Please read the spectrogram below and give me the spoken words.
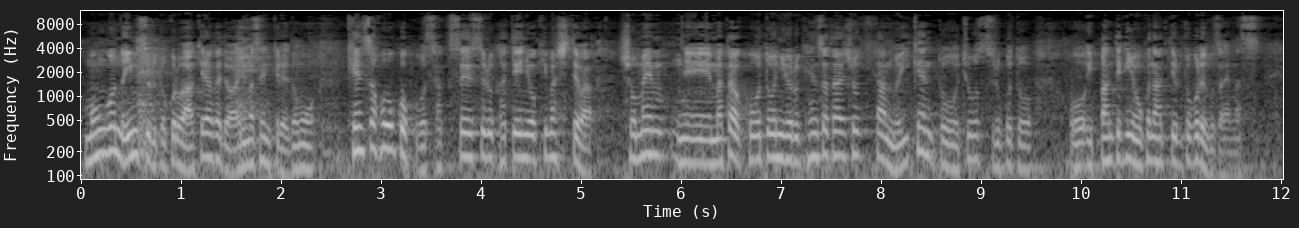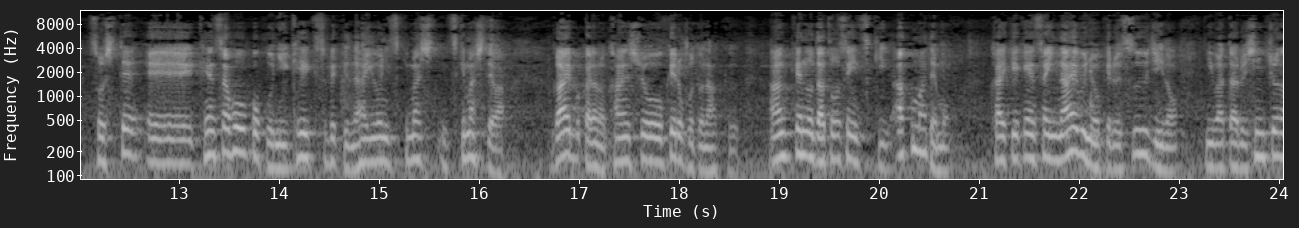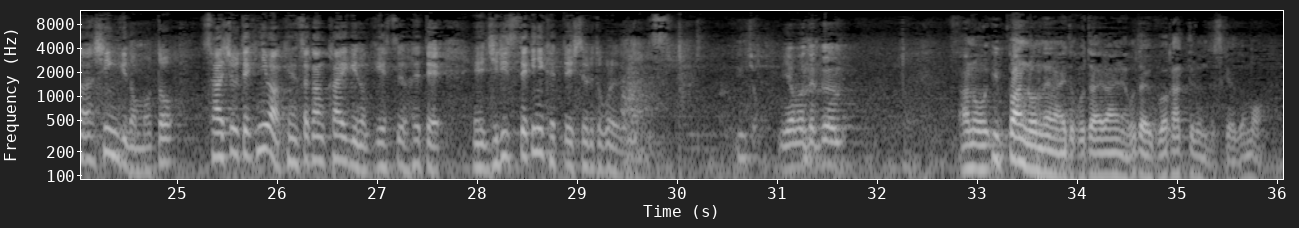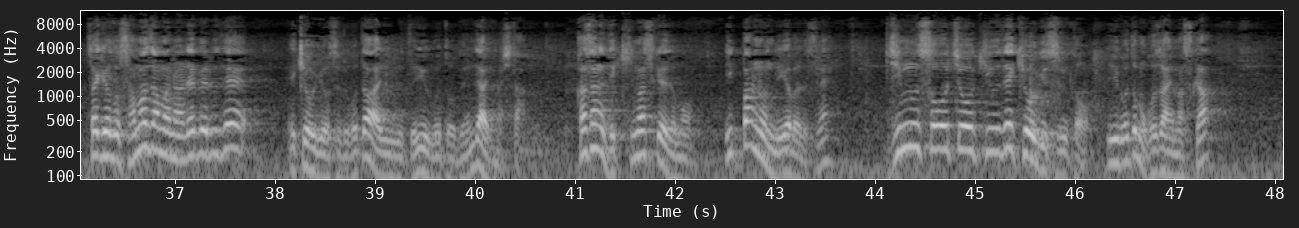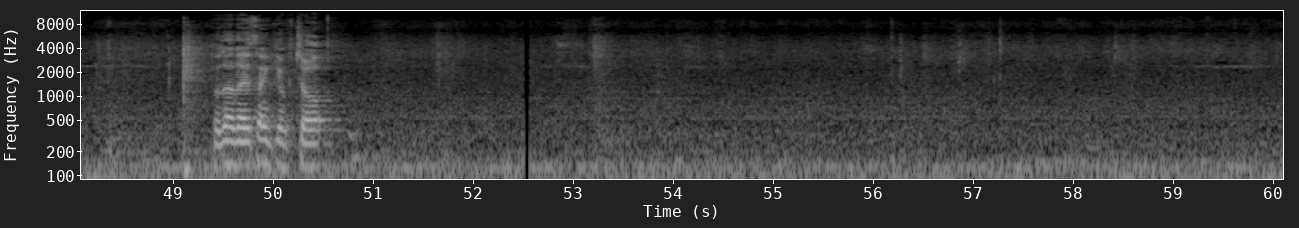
文言の意味するところは明らかではありませんけれども、検査報告を作成する過程におきましては、書面、えーまたは口頭による検査対象機関の意見等を聴取することを一般的に行っているところでございます。そして、えー検査報告に掲記すべき内容につきましつきましては、外部からの干渉を受けることなく、案件の妥当性につき、あくまでも会計検査院内部における数字のにわたる慎重な審議のもと、最終的には検査官会議の議決を経て、えー自律的に決定しているところでございます。宮本君、あの一般論でないと答えられないことはよく分かってるんですけれども、先ほどさまざまなレベルでえ協議をすることはあり得るというご答弁でありました。重ねて聞きますけれども、一般論で言えばですね、事務総長級で協議するということもございますか？戸田第三局長、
